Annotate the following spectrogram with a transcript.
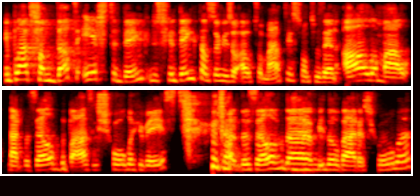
in plaats van dat eerst te denken, dus je denkt dat sowieso automatisch, want we zijn allemaal naar dezelfde basisscholen geweest, naar dezelfde middelbare scholen.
